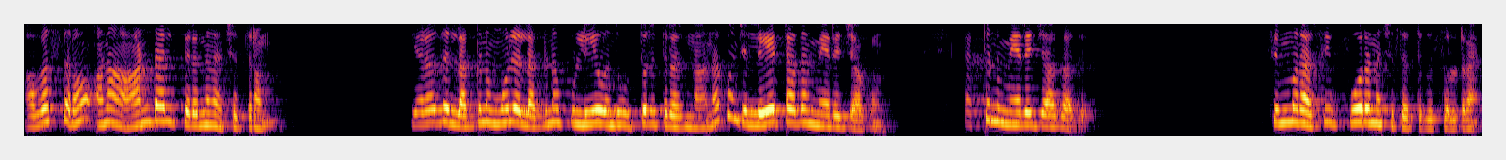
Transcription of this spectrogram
அவசரம் ஆனால் ஆண்டாள் பிறந்த நட்சத்திரம். யாராவது லக்னமோ இல்லை லக்ன புள்ளியோ வந்து உத்தரத்தில் இருந்தாங்கன்னா கொஞ்சம் லேட்டாக தான் மேரேஜ் ஆகும். டக்குன்னு மேரேஜ் ஆகாது. சிம்ம ராசி பூர நட்சத்திரத்துக்கு சொல்கிறேன்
